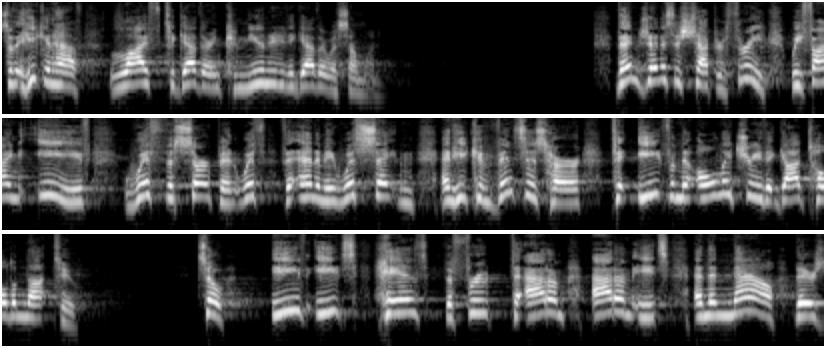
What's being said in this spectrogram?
so that he can have life together and community together with someone. Then, Genesis chapter 3, we find Eve with the serpent, with the enemy, with Satan, and he convinces her to eat from the only tree that God told him not to. So, Eve eats, hands the fruit to Adam, Adam eats, and then now there's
